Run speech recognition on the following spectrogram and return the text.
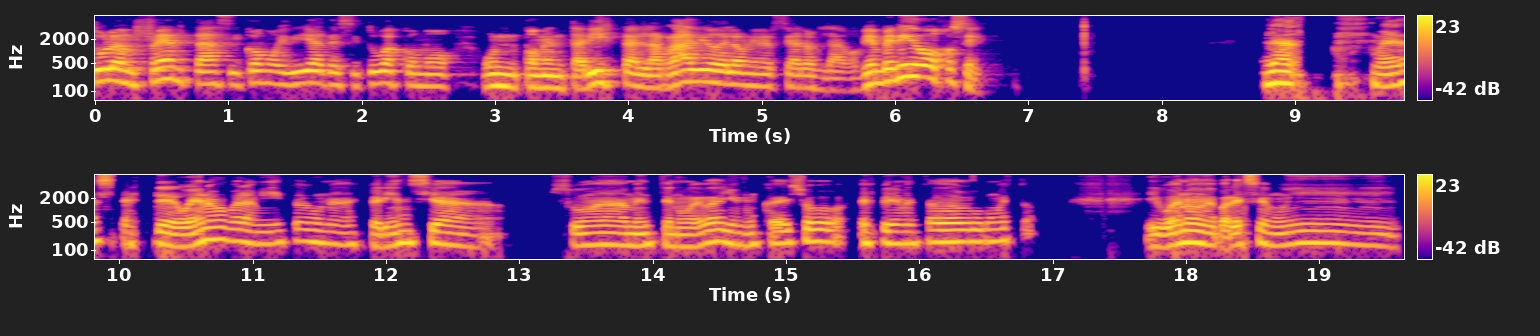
tú lo enfrentas y cómo hoy día te sitúas como un comentarista en la radio de la Universidad de los Lagos? Bienvenido, José. Pues, este, bueno, para mí esto es una experiencia sumamente nueva. Yo nunca he hecho, experimentado algo como esto. Y bueno, me parece muy,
